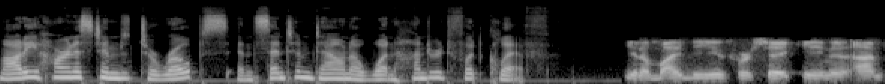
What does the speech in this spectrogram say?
Motti harnessed him to ropes and sent him down a 100 foot cliff. You know, my knees were shaking, and I'm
